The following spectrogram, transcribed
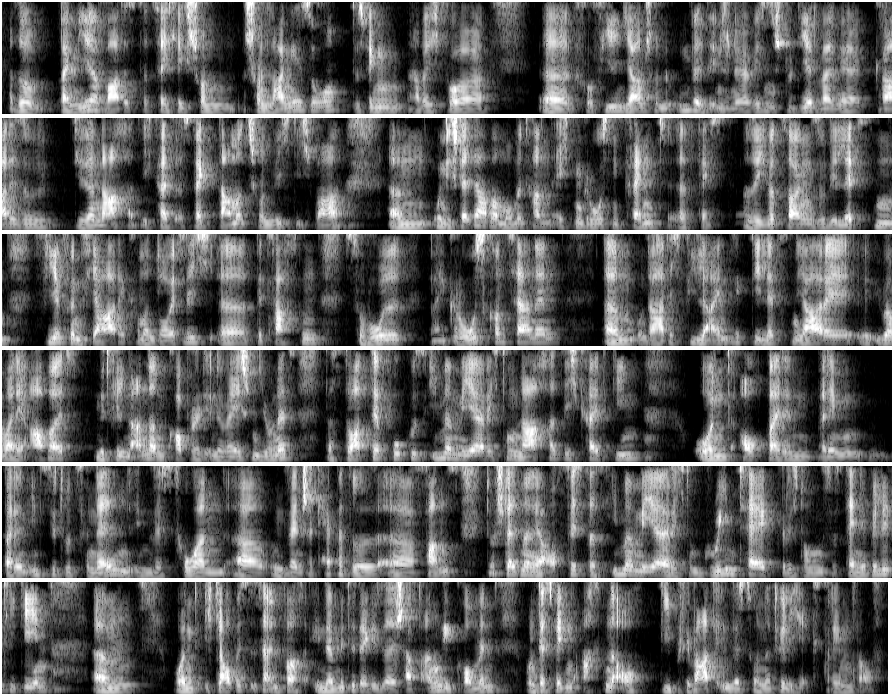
Also bei mir war das tatsächlich schon, schon lange so. Deswegen habe ich vor äh, vor vielen Jahren schon Umweltingenieurwesen studiert, weil mir gerade so dieser Nachhaltigkeitsaspekt damals schon wichtig war. Ähm, und ich stellte aber momentan echt einen großen Trend äh, fest. Also ich würde sagen, so die letzten vier, fünf Jahre kann man deutlich äh, betrachten, sowohl bei Großkonzernen, ähm, und da hatte ich viel Einblick die letzten Jahre äh, über meine Arbeit mit vielen anderen Corporate Innovation Units, dass dort der Fokus immer mehr Richtung Nachhaltigkeit ging und auch bei den, bei den, bei den institutionellen Investoren äh, und Venture Capital äh, Funds, da stellt man ja auch fest, dass immer mehr Richtung Green Tech, Richtung Sustainability gehen. Ähm, und ich glaube, es ist einfach in der Mitte der Gesellschaft angekommen und deswegen achten auch die Privatinvestoren natürlich extrem drauf.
